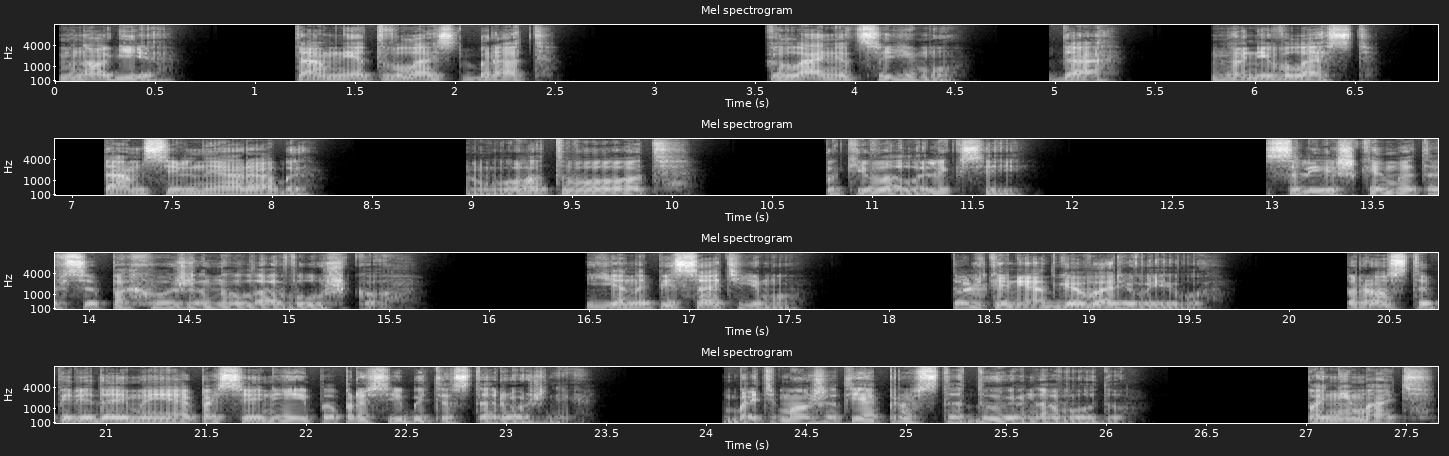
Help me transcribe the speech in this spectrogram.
Многие. Там нет власть, брат. Кланяться ему. Да, но не власть. Там сильны арабы». «Вот-вот», — покивал Алексей. «Слишком это все похоже на ловушку. Я написать ему. Только не отговаривай его. Просто передай мои опасения и попроси быть осторожнее. Быть может, я просто дую на воду». «Понимать.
